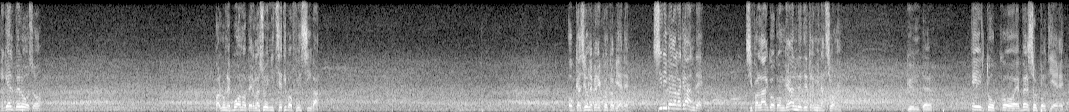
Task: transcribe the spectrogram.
Miguel Veloso. Pallone buono per la sua iniziativa offensiva. Occasione per il contropiede. Si libera la grande. Si fa largo con grande determinazione. Günther. E il tocco è verso il portiere.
